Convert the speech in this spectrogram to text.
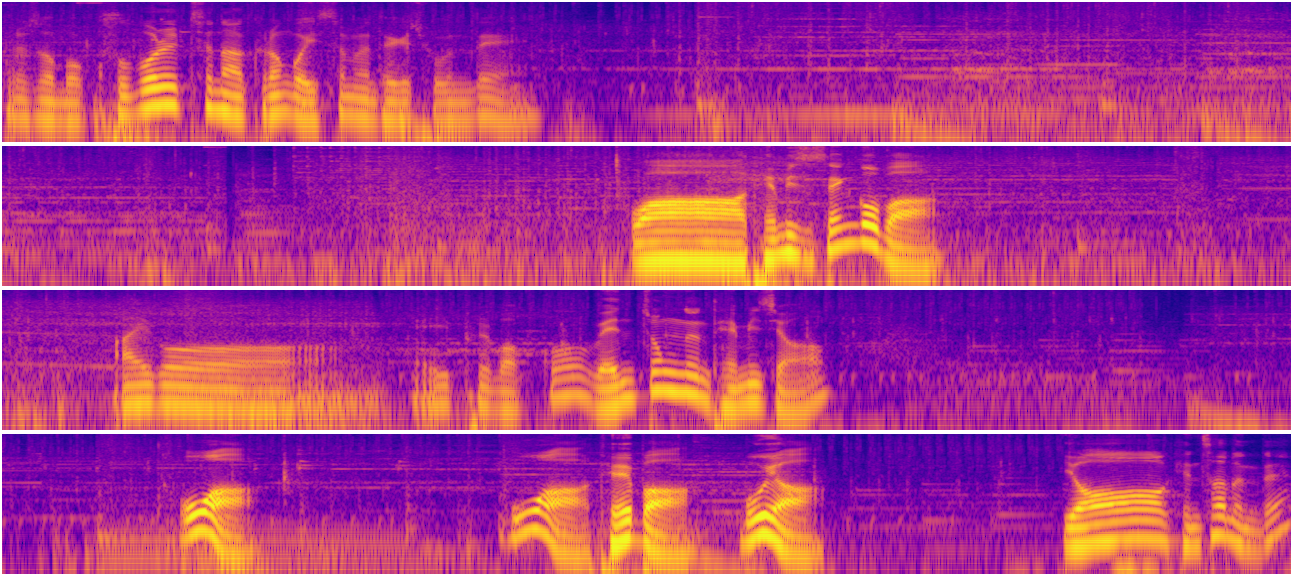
그래서 뭐 9볼트나 그런 거 있으면 되게 좋은데 와 데미지 센 거 봐. 아이고 에이플 먹고 왼쪽 눈 데미지 업. 우와. 우와 대박. 뭐야? 야 괜찮은데?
